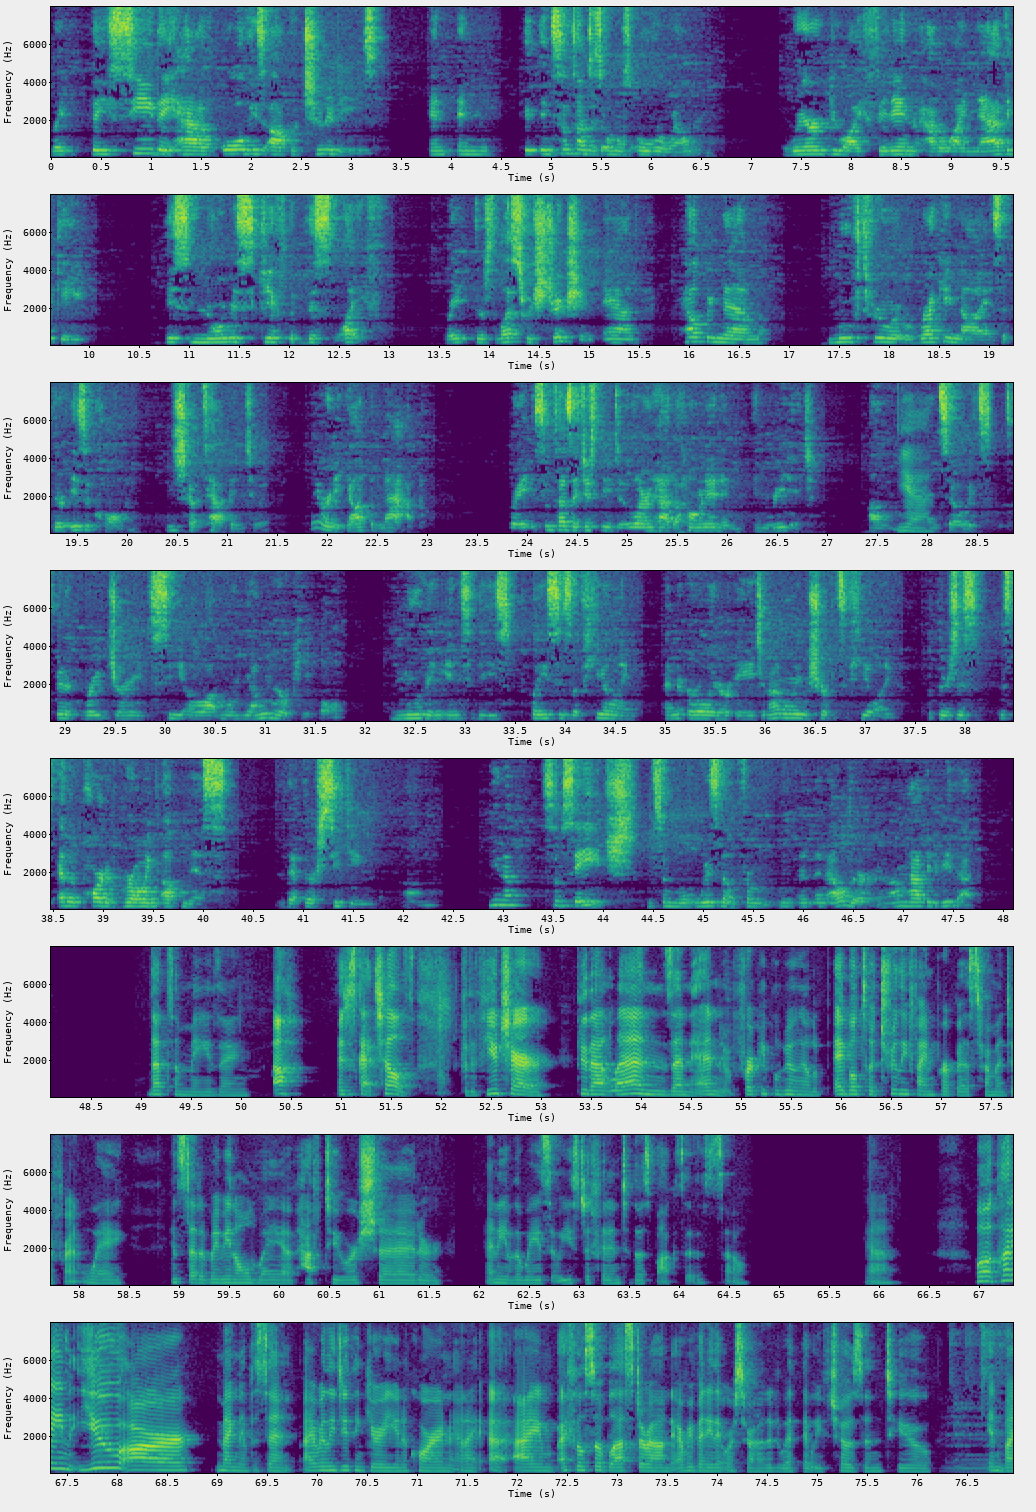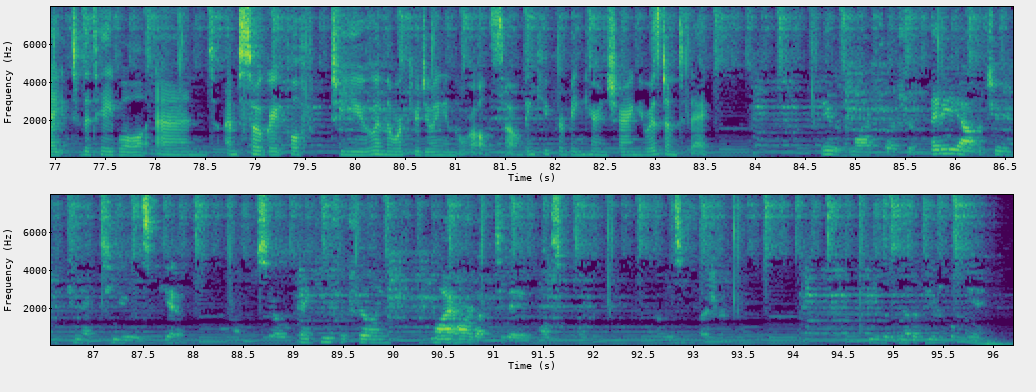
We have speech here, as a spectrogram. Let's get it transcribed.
Right? They see they have all these opportunities and, and, and sometimes it's almost overwhelming. Where do I fit in? How do I navigate this enormous gift of this life? Right? There's less restriction and helping them move through it or recognize that there is a calling. You just got to tap into it. They already got the map, right? Sometimes I just need to learn how to hone in and, and read it. Um, yeah. And so it's it's been a great journey to see a lot more younger people moving into these places of healing at an earlier age. And I'm not even sure if it's a healing, but there's this this other part of growing upness that they're seeking. Um, you know, some sage and some wisdom from an, an elder, and I'm happy to be that. That's amazing. Ah, I just got chills for the future through that lens and and for people being able to, able to truly find purpose from a different way instead of maybe an old way of have to or should or any of the ways that we used to fit into those boxes. So yeah. Well, Claudine, you are magnificent. I really do think you're a unicorn, and I, I I feel so blessed around everybody that we're surrounded with that we've chosen to invite to the table. And I'm so grateful to you and the work you're doing in the world. So thank you for being here and sharing your wisdom today. It was my pleasure. Any opportunity to connect to you is a gift. Um, so thank you for filling my heart up today. Also, it was a pleasure to be with another beautiful being.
